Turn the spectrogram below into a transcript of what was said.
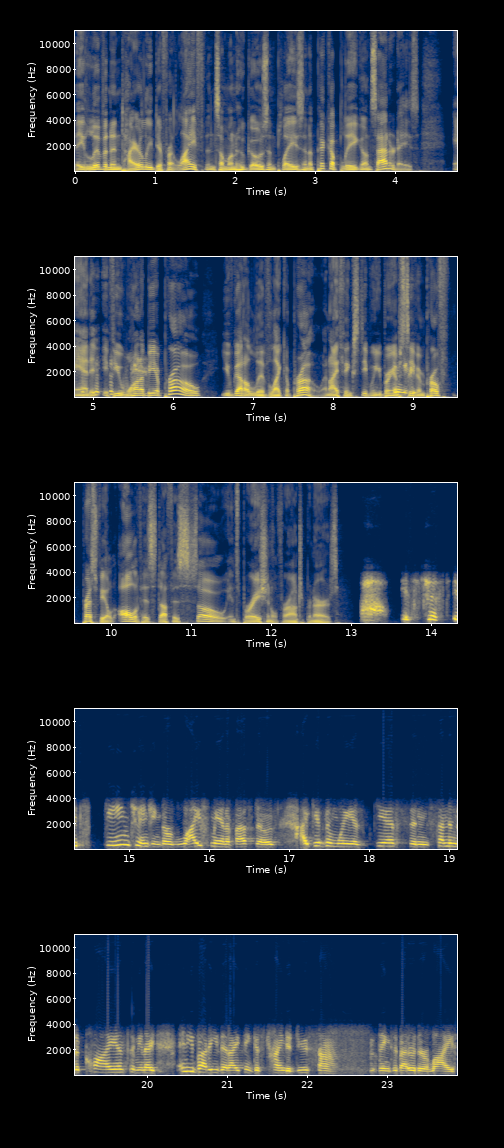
they live an entirely different life than someone who goes and plays in a pickup league on Saturdays. And if you want to be a pro, you've got to live like a pro. And I think, Steve, when you bring up Steven pro- Pressfield, all of his stuff is so inspirational for entrepreneurs. Oh, it's just, it's game changing. They're life manifestos. I give them away as gifts and send them to clients. I mean, I anybody that I think is trying to do something to better their life,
